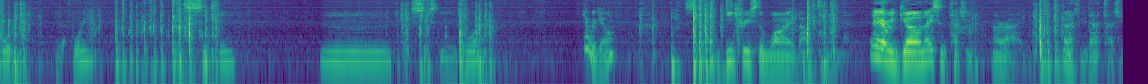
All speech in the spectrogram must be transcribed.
40. Is that 40? 60. Mm, 64. There we go. Decrease the Y about 10. There we go. Nice and touchy. All right. Don't have to be that touchy.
